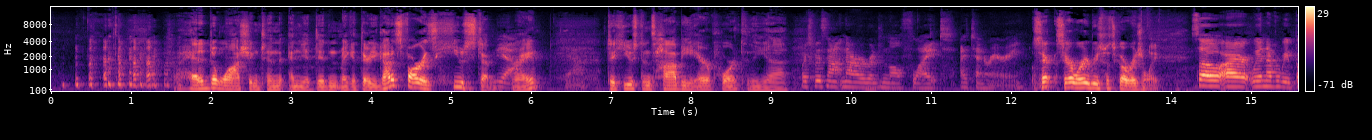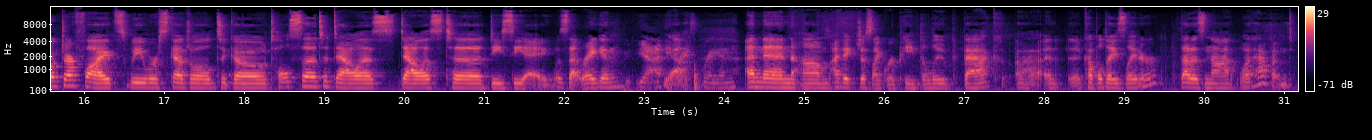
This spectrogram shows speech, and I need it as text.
Headed to Washington and you didn't make it there. You got as far as Houston, Yeah. right? Yeah. To Houston's Hobby Airport. The uh, Which was not in our original flight itinerary. Sarah, Sarah, where were you supposed to go originally? So our whenever we booked our flights, we were scheduled to go Tulsa to Dallas, Dallas to DCA. Was that Reagan? Yeah, I think Yeah. Reagan. And then um, I think just like repeat the loop back uh, and a couple days later. That is not what happened.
